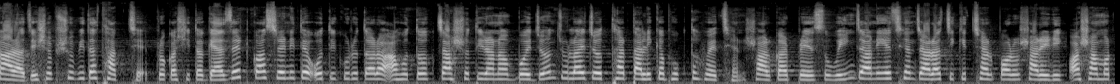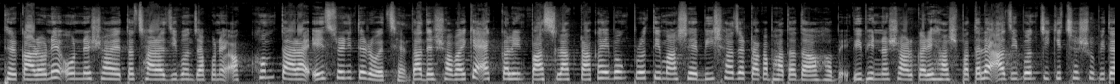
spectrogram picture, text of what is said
কারা যেসব সুবিধা থাকছে? প্রকাশিত গ্যাজেট ক শ্রেণীতে অতি গুরুতর আহত চারশো তিরানব্বই জন জুলাই যোদ্ধার তালিকাভুক্ত হয়েছেন। সরকার প্রেস উইং জানিয়েছেন, যারা চিকিৎসার পর শারীরিক অসামর্থ্যের কারণে অন্যের সহায়তা ছাড়া জীবনযাপনে অক্ষম, তারা এই শ্রেণীতে রয়েছেন। তাদের সবাইকে এককালীন পাঁচ লাখ টাকা এবং প্রতি মাসে বিশ হাজার টাকা ভাতা দেওয়া হবে। বিভিন্ন সরকারি হাসপাতালে আজীবন চিকিৎসা সুবিধা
